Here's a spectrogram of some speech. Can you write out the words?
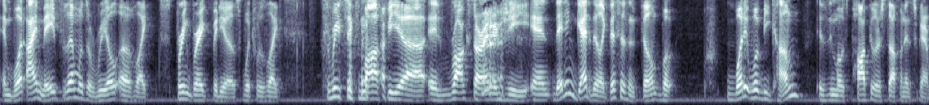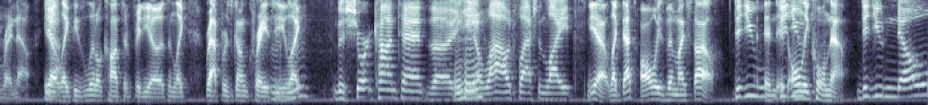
And what I made for them was a reel of like spring break videos, which was like Three Six Mafia and Rockstar Energy, and they didn't get it. They're like, "This isn't film," but what it would become is the most popular stuff on Instagram right now. You Yeah. know, like these little concert videos and like rappers going crazy, like. The short content, the you Mm-hmm. know loud flashing lights. Yeah, like that's always been my style, Did you? and did it's you, only cool now. Did you know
